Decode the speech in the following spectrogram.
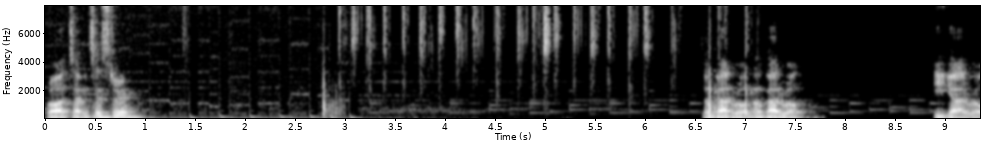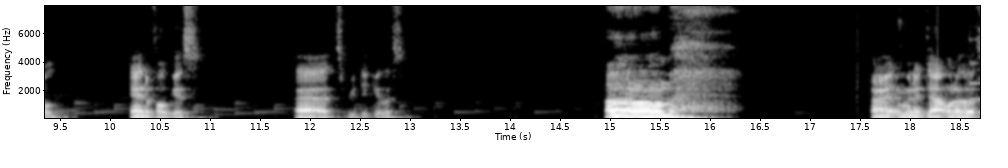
Roll Seven Sister. No God roll, no God roll. He God rolled. And a focus. That's ridiculous. Um. Alright, I'm gonna doubt one of those.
